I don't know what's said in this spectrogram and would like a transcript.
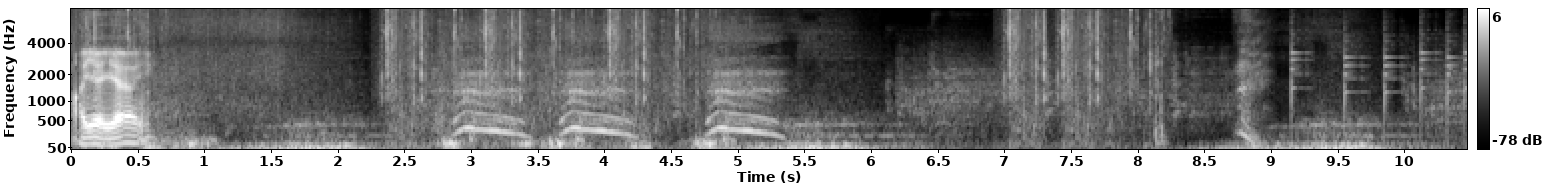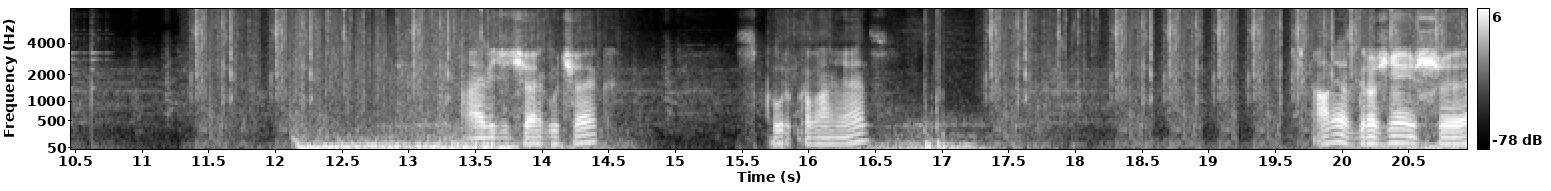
Ajajaj. A widzicie jak uciekł? Skurkowaniec. On jest groźniejszy,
